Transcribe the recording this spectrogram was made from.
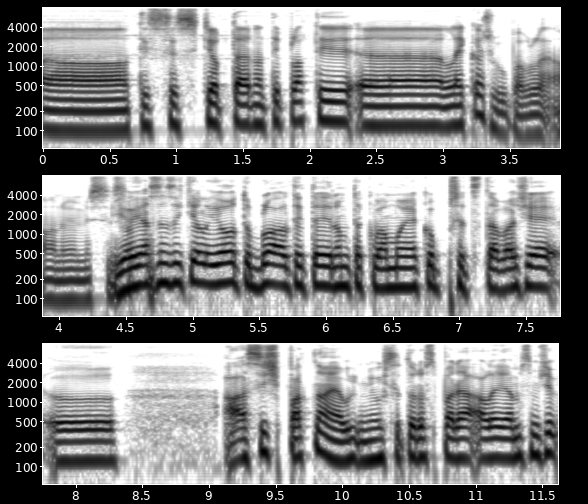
Uh, ty jsi chtěl ptát na ty platy uh, lékařů, Pavle, ale nevím, jestli... Jo, já jsem se chtěl, jo, to byla, ale teď to je jenom taková moje jako představa, že uh, a asi špatná, já, mně už se to rozpadá, ale já myslím, že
